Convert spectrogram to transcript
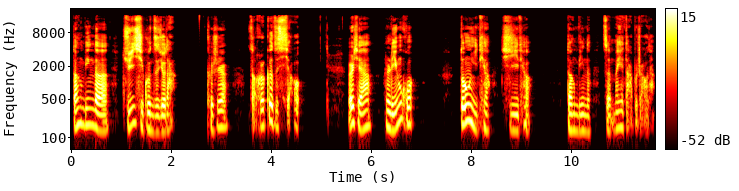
当兵的举起棍子就打，可是枣核个子小，而且啊很灵活，东一跳西一跳，当兵的怎么也打不着他。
